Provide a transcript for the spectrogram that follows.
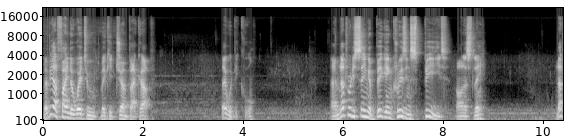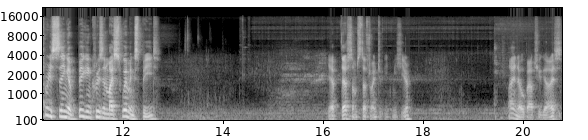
Maybe I'll find a way to make it jump back up. That would be cool. I'm not really seeing a big increase in speed, honestly. Not really seeing a big increase in my swimming speed. Yep, there's some stuff trying to eat me here. I know about you guys.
